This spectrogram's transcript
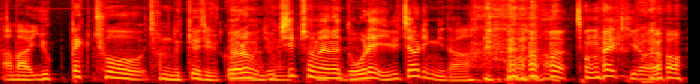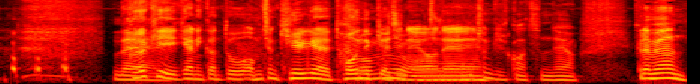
아마 600초처럼 느껴질 거예요. 여러분 네. 60초면은 노래 1절입니다. 정말 길어요. 네. 그렇게 얘기하니까 또 엄청 길게 더 그럼요. 느껴지네요. 네. 엄청 길 것 같은데요. 그러면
